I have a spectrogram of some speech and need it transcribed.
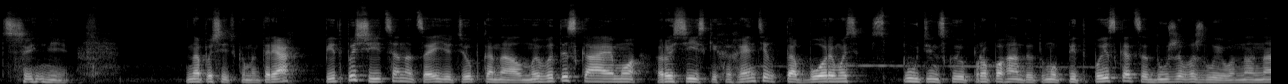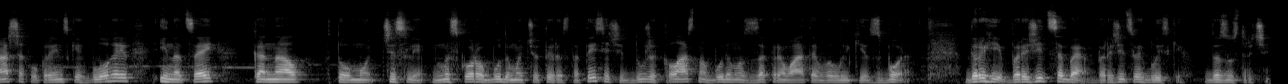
чи ні? Напишіть в коментарях. Підпишіться на цей YouTube канал. Ми витискаємо російських агентів та боремось з путінською пропагандою. Тому підписка це дуже важливо на наших українських блогерів і на цей канал тому числі. Ми скоро будемо 400 тисяч і дуже класно будемо закривати великі збори. Дорогі, бережіть себе, бережіть своїх близьких. До зустрічі!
